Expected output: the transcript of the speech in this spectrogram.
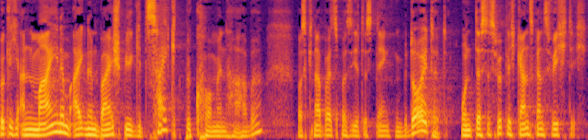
wirklich an meinem eigenen Beispiel gezeigt bekommen habe, was knappheitsbasiertes Denken bedeutet. Und das ist wirklich ganz, ganz wichtig.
